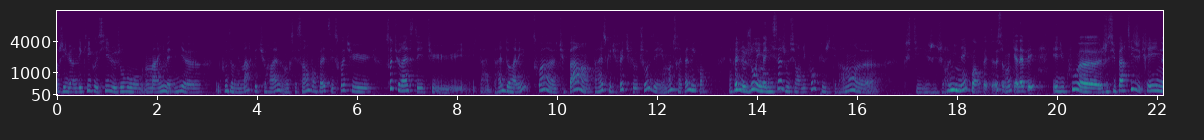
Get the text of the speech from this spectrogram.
j'ai eu un déclic aussi le jour où mon mari m'a dit euh, écoute j'en ai marre que tu râles. Donc c'est simple en fait. C'est soit tu soit tu restes et tu t'arrêtes de râler soit tu pars t'arrêtes ce que tu fais tu fais autre chose et au moins tu serais nuit quoi. Et en fait le jour où il m'a dit ça je me suis rendu compte que j'étais vraiment je, je, ruminais quoi en fait sur mon canapé. Et du coup, je suis partie, j'ai créé une,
